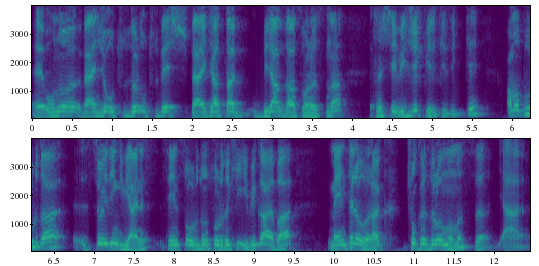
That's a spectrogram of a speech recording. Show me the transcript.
e, onu bence 34-35 belki hatta biraz daha sonrasına taşıyabilecek bir fizikti. Ama burada e, söylediğin gibi yani senin sorduğun sorudaki gibi galiba mental olarak çok hazır olmaması. Ya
